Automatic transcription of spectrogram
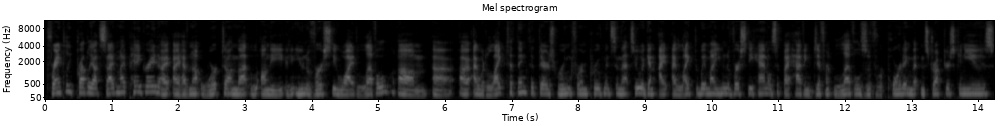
frankly probably outside my pay grade. I, I have not worked on that on the university wide level. Um, uh, I, I, would like to think that there's room for improvements in that too. Again, I, I like the way my university handles it by having different levels of reporting that instructors can use,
